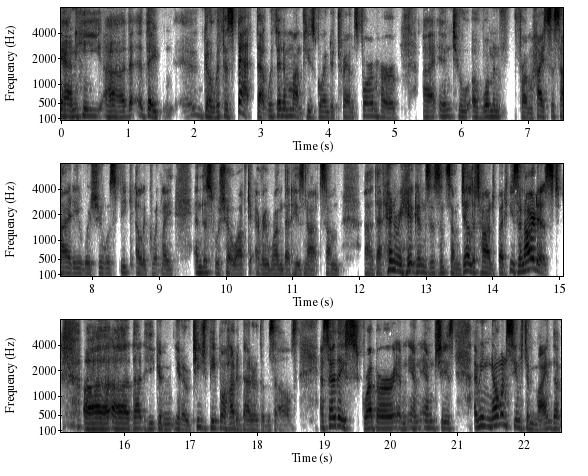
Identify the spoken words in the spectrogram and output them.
and he uh, they go with his bet that within a month he's going to transform her uh, into a woman from high society where she will speak eloquently. And this will show off to everyone that he's not some uh, that henry higgins isn't some dilettante but he's an artist uh, uh, that he can you know teach people how to better themselves. And so they scrub her and, and and she's i mean no one seems to mind the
